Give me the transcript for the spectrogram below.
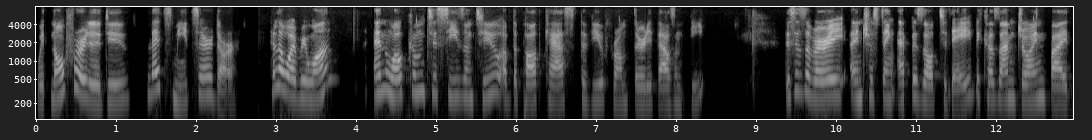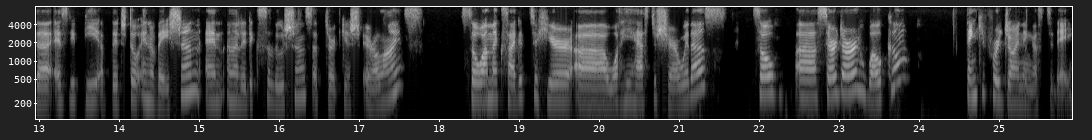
With no further ado, let's meet Serdar. Hello, everyone, and welcome to season two of the podcast, The View from 30,000 Feet. This is a very interesting episode today because I'm joined by the SVP of Digital Innovation and Analytic Solutions at Turkish Airlines. So I'm excited to hear uh, what he has to share with us. So, uh, Serdar, welcome. Thank you for joining us today.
